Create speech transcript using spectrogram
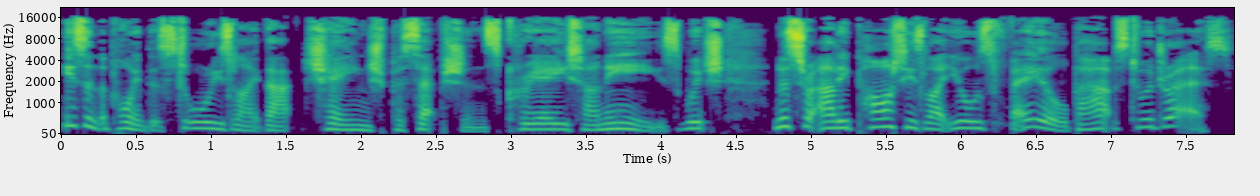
isn't the point that stories like that change perceptions, create unease, which Nusra Ali parties like yours fail perhaps to address?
